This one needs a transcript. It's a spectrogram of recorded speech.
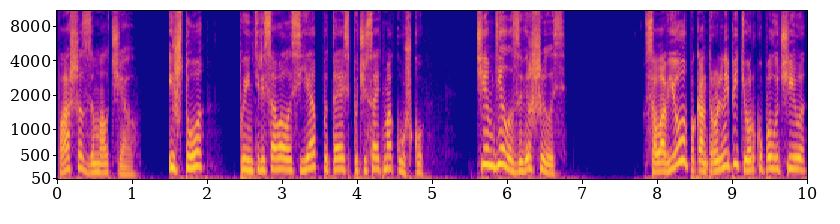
Паша замолчал. «И что?» — поинтересовалась я, пытаясь почесать макушку. «Чем дело завершилось?» Соловьева по контрольной пятерку получила.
